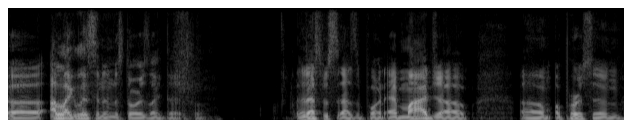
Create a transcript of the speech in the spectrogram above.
uh, I like listening to stories like that. So that's besides the point. At my job, um, a person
